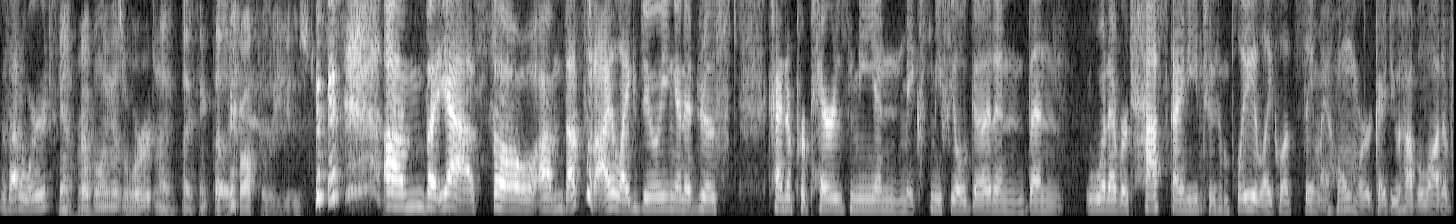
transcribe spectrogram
Is that a word? Yeah reveling is a word and i, I think that was properly used um but yeah so um that's what i like doing and it just kind of prepares me and makes me feel good and then whatever task I need to complete, like let's say my homework, I do have a lot of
